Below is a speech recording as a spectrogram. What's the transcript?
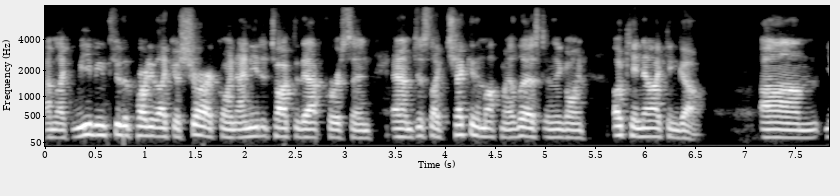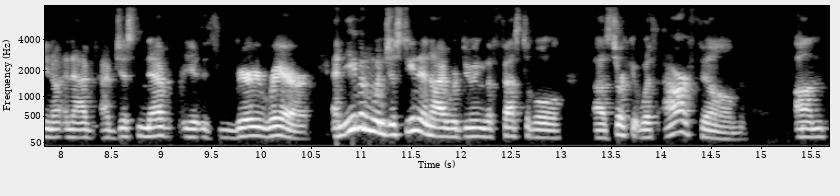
i'm like weaving through the party like a shark going i need to talk to that person. And i'm just like checking them off my list and then going okay now i can go. Um, you know and I've, I've just never it's very rare. And even when justina and i were doing the festival uh, circuit with our film um,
